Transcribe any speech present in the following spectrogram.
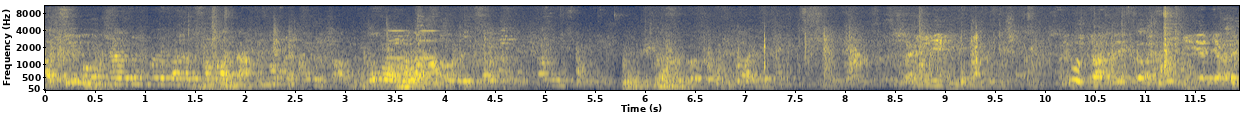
А ці був вже ви ж були перед собою, а ти можеш пережати. Довго Шановні депутати, я дякую.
